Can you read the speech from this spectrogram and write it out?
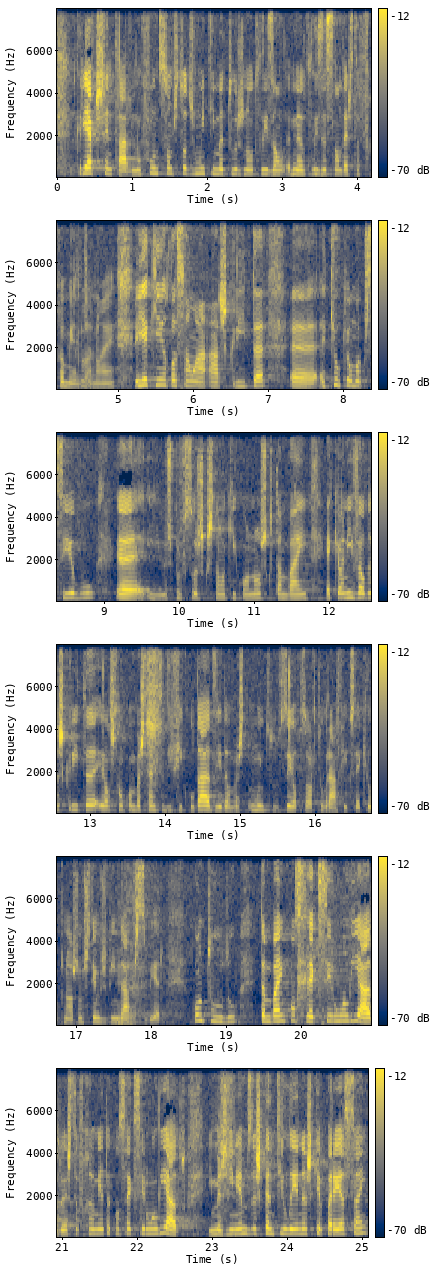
queria acrescentar, no fundo somos todos muito imaturos na, utilizam, na utilização desta ferramenta, claro. não é? E aqui em relação à, à escrita, uh, aquilo que eu me apercebo, e os professores que estão aqui connosco também, é que ao nível da escrita eles estão com bastante dificuldades e dão muitos erros ortográficos, é aquilo que nós nos temos vindo a uhum. perceber. Contudo, também consegue ser um aliado, esta ferramenta consegue ser um aliado. Imaginemos as cantilenas que aparecem uh,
